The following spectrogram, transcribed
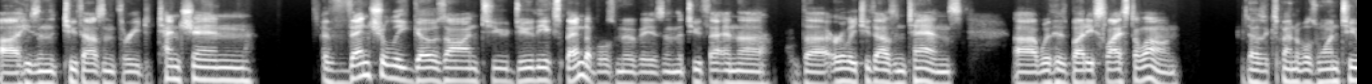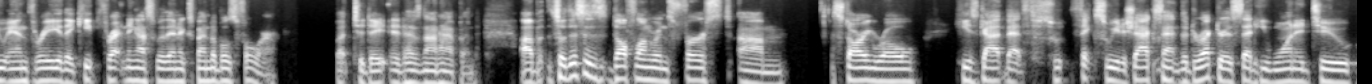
Uh, he's in the 2003 Detention. Eventually goes on to do the Expendables movies in the two in the the early 2010s uh, with his buddy Sly Stallone. Does Expendables one, two, and three. They keep threatening us with Expendables four, but to date it has not happened. Uh, but so this is Dolph Lundgren's first um, starring role. He's got that th- thick Swedish accent. The director has said he wanted to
